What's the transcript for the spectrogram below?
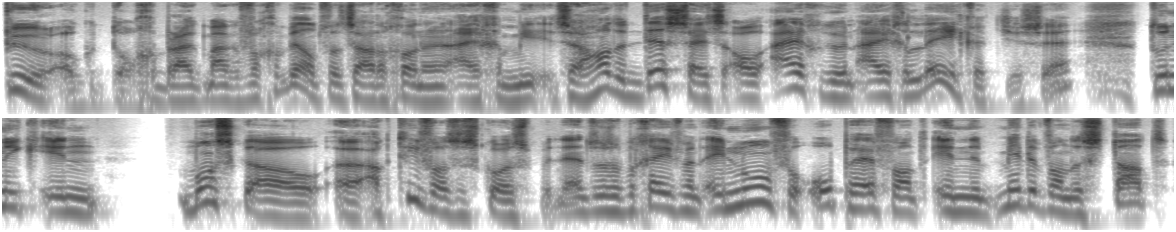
puur ook toch gebruik maken van geweld. Want ze hadden gewoon hun eigen. Ze hadden destijds al eigenlijk hun eigen legertjes. Hè. Toen ik in Moskou uh, actief was als correspondent, was op een gegeven moment enorm veel ophef. Want in het midden van de stad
